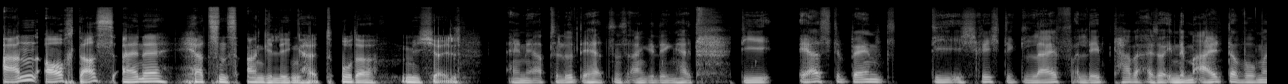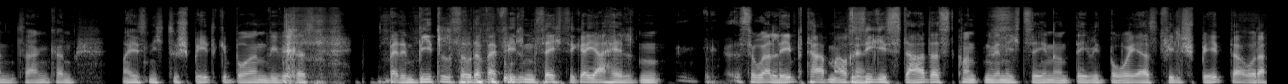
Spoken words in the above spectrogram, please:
an, auch das eine Herzensangelegenheit, oder Michael? Eine absolute Herzensangelegenheit. Die erste Band, die ich richtig live erlebt habe, also in dem Alter, wo man sagen kann, man ist nicht zu spät geboren, wie wir das bei den Beatles oder bei vielen 60er-Jahr-Helden so erlebt haben. Auch ja. Ziggy Stardust konnten wir nicht sehen und David Bowie erst viel später oder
